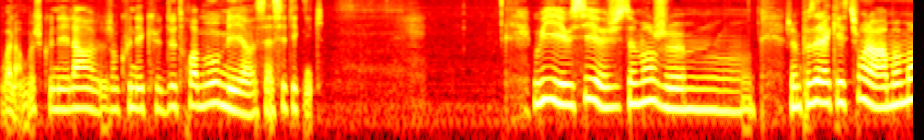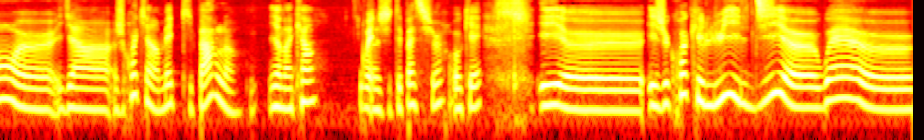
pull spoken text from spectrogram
voilà, moi je connais là, j'en connais que deux, trois mots, mais euh, c'est assez technique. Oui, et aussi, euh, justement, je, hum, je me posais la question. Alors, à un moment, euh, y a, je crois qu'il y a un mec qui parle. Il y en a qu'un. Euh, J'étais pas sûre, ok. Et, euh, et je crois que lui, il dit euh, ouais, euh,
